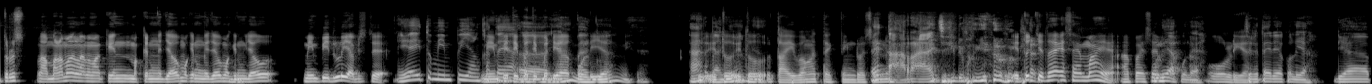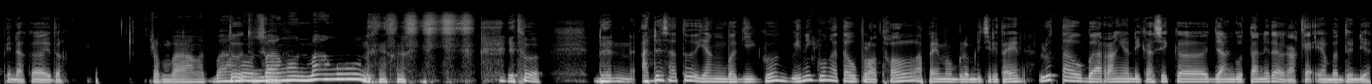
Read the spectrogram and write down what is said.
terus lama-lama lama makin makin ngejauh makin ngejauh makin ngejauh mimpi dulu ya habis itu ya Ya itu mimpi yang Mimpi katanya tiba-tiba eh, dia ya, kuliah. Bandung gitu. Tar, itu itu gitu. tai banget acting Eh dosennya. Tara aja yang dipanggil. Itu ceritanya SMA ya? Apa SMA kuliah kuliah. oh lihat Ceritanya dia kuliah. Dia pindah ke itu. serem banget. Tuh, bangun tuh, bangun bangun. Itu. Dan ada satu yang bagi gue ini gue nggak tahu plot hole apa emang belum diceritain. Lu tahu barang yang dikasih ke janggutan itu kakek yang bantuin dia.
